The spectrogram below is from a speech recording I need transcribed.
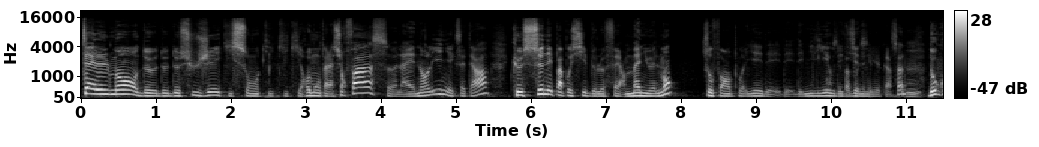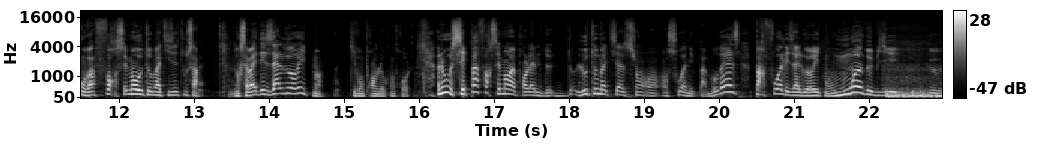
tellement de, sujets qui, sont, qui, remontent à la surface, la haine en ligne, etc., que ce n'est pas possible de le faire manuellement, sauf à employer des, milliers ou des dizaines de milliers de personnes. Mm. Donc on va forcément automatiser tout ça. Donc ça va être des algorithmes qui vont prendre le contrôle. À c'est pas forcément un problème de, l'automatisation en, soi n'est pas mauvaise. Parfois les algorithmes ont moins de biais que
